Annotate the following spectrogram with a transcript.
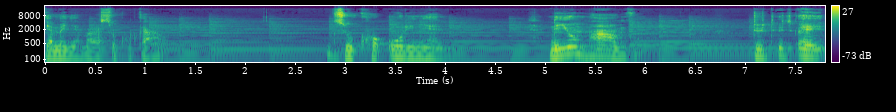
yamenye amaraso ku bwawe. Zuko uri nyene. Niyo mpamvu eh,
